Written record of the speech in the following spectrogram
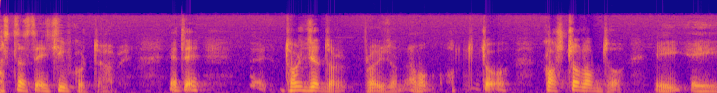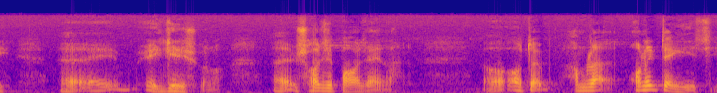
আস্তে আস্তে অ্যাচিভ করতে হবে। এতে ধৈর্যের প্রয়োজন এবং অত্যন্ত কষ্টলব্ধ এই এই এই- জিনিসগুলো সহজে পাওয়া যায় না। অতএব আমরা অনেকটা এগিয়েছি।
